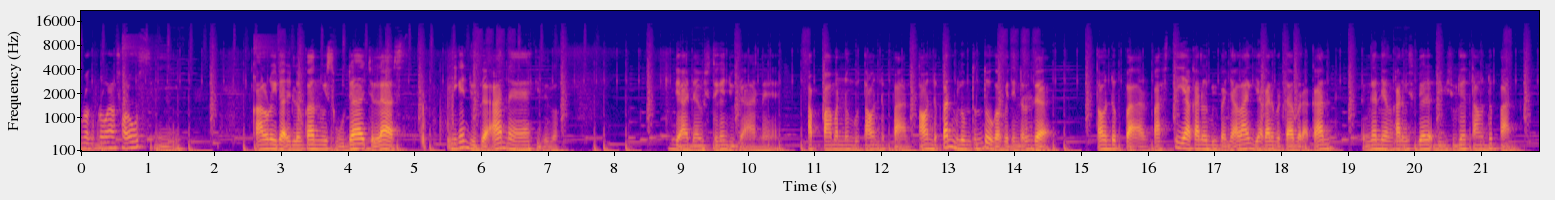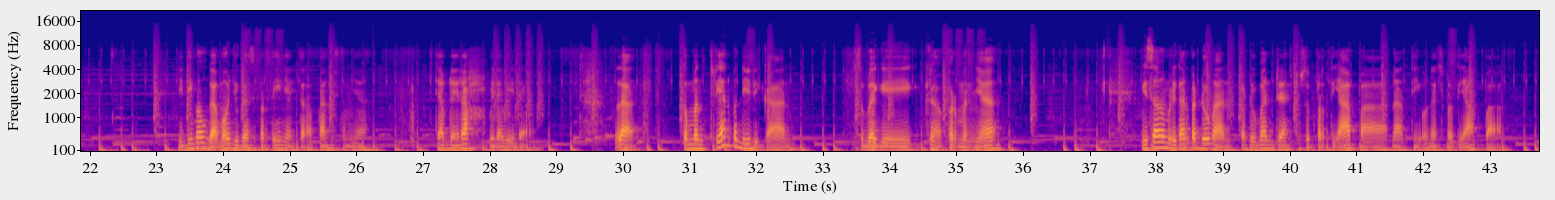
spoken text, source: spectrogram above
merupakan solusi. Kalau tidak dilakukan wisuda jelas. Ini kan juga aneh gitu loh. Tidak ada wisuda kan juga aneh. Apa menunggu tahun depan? Tahun depan belum tentu covid ini reda. Tahun depan pasti akan lebih banyak lagi akan bertabrakan dengan yang akan wisuda di wisuda tahun depan. Jadi mau nggak mau juga seperti ini yang diterapkan sistemnya. Setiap daerah beda-beda. Lah Kementerian Pendidikan sebagai governmentnya bisa memberikan pedoman. Pedoman draft itu seperti apa nanti online seperti apa.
